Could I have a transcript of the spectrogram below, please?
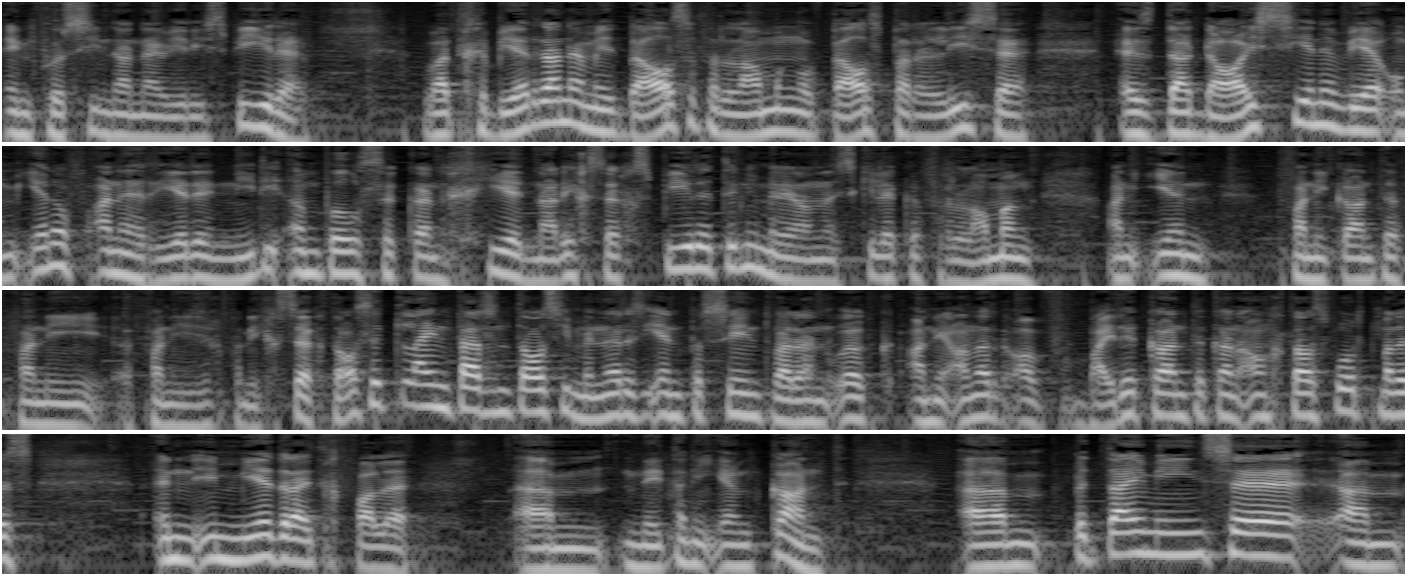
en voorsien dan nou hierdie spiere. Wat gebeur dan nou met Bell's verlamming of Bell's paralyse is dat daai senuwee om een of ander rede nie die impulse kan gee na die gesigspiere toe nie, maar dan 'n skielike verlamming aan een van die kante van die van die van die gesig. Daar's 'n klein persentasie minder as 1% wat dan ook aan die ander of beide kante kan aangetast word, maar dis in die meerderheid gevalle ehm um, net aan die een kant. Ehm um, baie mense ehm um,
